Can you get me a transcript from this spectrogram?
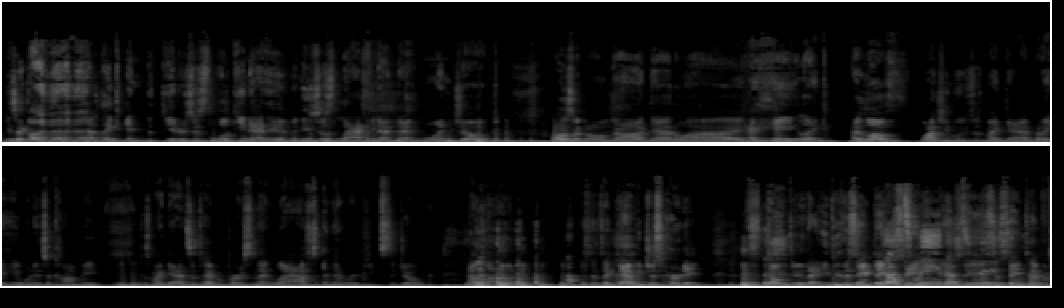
He's like, like, and the theater's just looking at him, and he's just laughing at that one joke. I was like, oh god, dad, why? I hate like, I love watching movies with my dad, but I hate when it's a comedy mm-hmm. because my dad's the type of person that laughs and then repeats the joke out loud. so it's like, Dad, we just heard it. Just don't do that. You do the same thing. That's the same, me, that's see, It's me. the same type of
